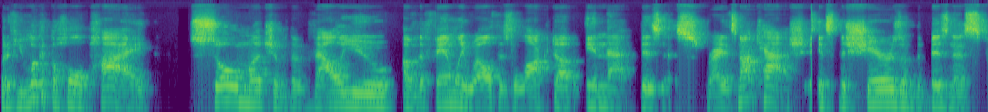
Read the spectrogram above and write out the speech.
But if you look at the whole pie so much of the value of the family wealth is locked up in that business, right? It's not cash, it's the shares of the business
